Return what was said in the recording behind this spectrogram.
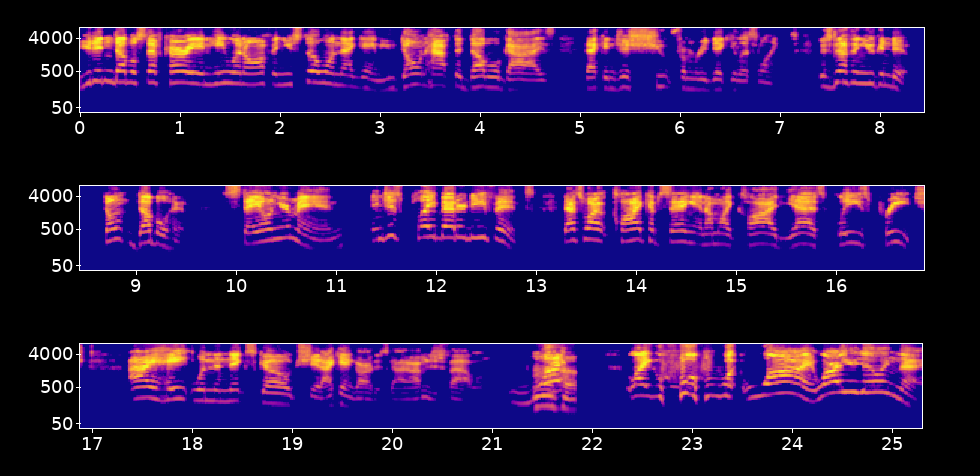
You didn't double Steph Curry and he went off and you still won that game. You don't have to double guys that can just shoot from ridiculous lengths. There's nothing you can do. Don't double him. Stay on your man and just play better defense. That's why Clyde kept saying it. And I'm like, Clyde, yes, please preach. I hate when the Knicks go, shit, I can't guard this guy. I'm just fouling. What? Uh-huh. Like, what? Why? Why are you doing that?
